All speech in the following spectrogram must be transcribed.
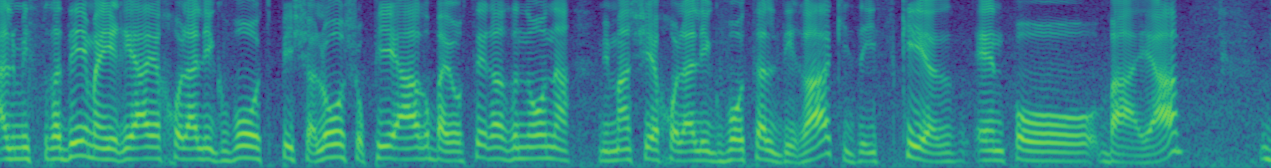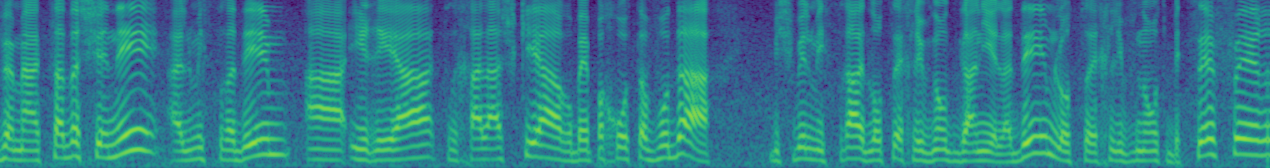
על משרדים העירייה יכולה לגבות פי שלוש או פי ארבע יותר ארנונה ממה שהיא יכולה לגבות על דירה, כי זה עסקי אז אין פה בעיה. ומהצד השני, על משרדים העירייה צריכה להשקיע הרבה פחות עבודה. בשביל משרד לא צריך לבנות גן ילדים, לא צריך לבנות בית ספר,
